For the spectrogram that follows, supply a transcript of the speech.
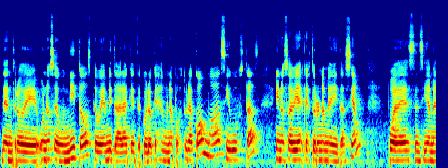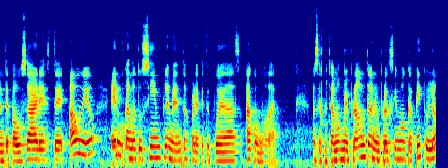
Dentro de unos segunditos te voy a invitar a que te coloques en una postura cómoda si gustas y no sabías que esto era una meditación. Puedes sencillamente pausar este audio e ir buscando tus implementos para que te puedas acomodar. Nos escuchamos muy pronto en un próximo capítulo.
